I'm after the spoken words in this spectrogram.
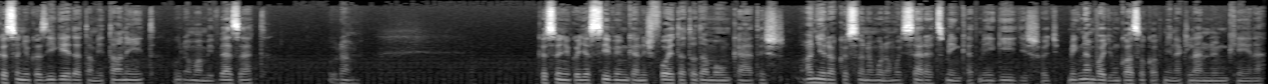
Köszönjük az igédet, ami tanít, Uram, ami vezet, Uram. Köszönjük, hogy a szívünken is folytatod a munkát, és annyira köszönöm, Uram, hogy szeretsz minket még így is, hogy még nem vagyunk azok, akinek lennünk kéne.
